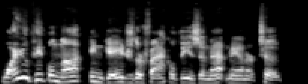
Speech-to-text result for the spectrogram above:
Why do people not engage their faculties in that manner to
